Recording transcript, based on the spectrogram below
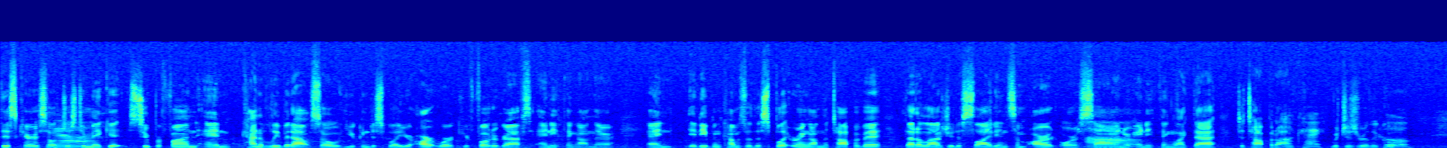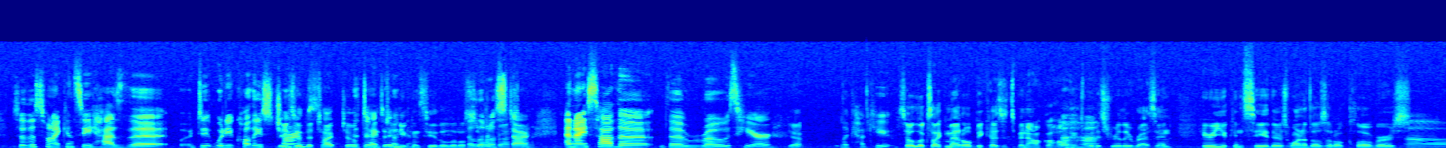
this carousel just to make it super fun and kind of leave it out so you can display your artwork, your photographs, anything on there. And it even comes with a split ring on the top of it that allows you to slide in some art or a sign or Oh. anything like that to top it off. Okay. Which is really Cool. cool. So this one I can see has the. Do, what do you call these charms? These are the type tokens, and you can see the little the star little star. And I saw the the rose here. Yep. Look how cute. So it looks like metal because it's been alcohol inked, Uh-huh. but it's really resin. Here you can see there's one of those little clovers. Oh.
